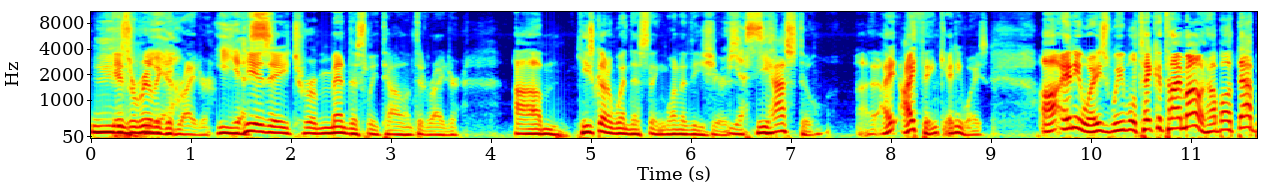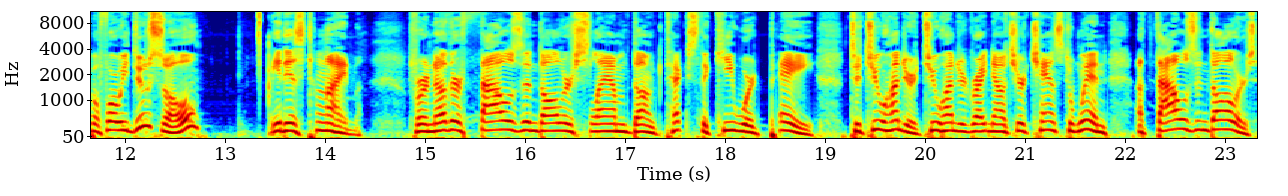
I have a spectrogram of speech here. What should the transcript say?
is a really Mm, yeah. good writer. Yes. He is a tremendously talented writer. Um, he's going to win this thing one of these years. Yes. he has to. I, I think, anyways. Uh, anyways, we will take a time out. How about that? Before we do so, it is time for another thousand dollar slam dunk. Text the keyword pay to 200. 200 right now. It's your chance to win a thousand dollars.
